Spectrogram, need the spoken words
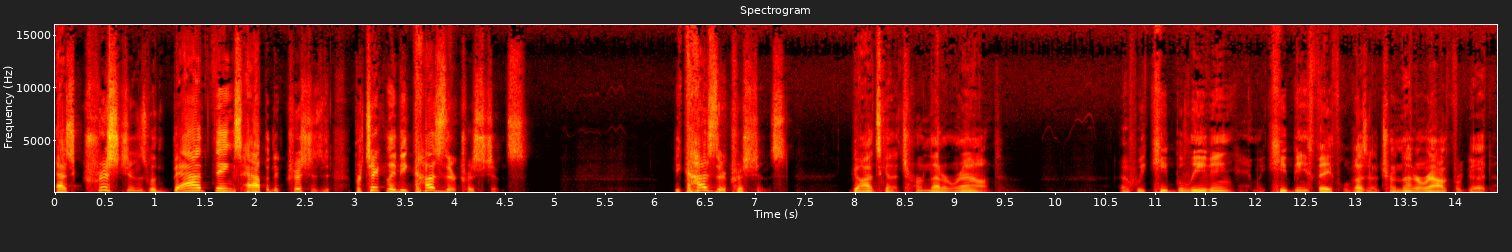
As Christians, when bad things happen to Christians, particularly because they're Christians, because they're Christians, God's going to turn that around if we keep believing and we keep being faithful, God's going to turn that around for good.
